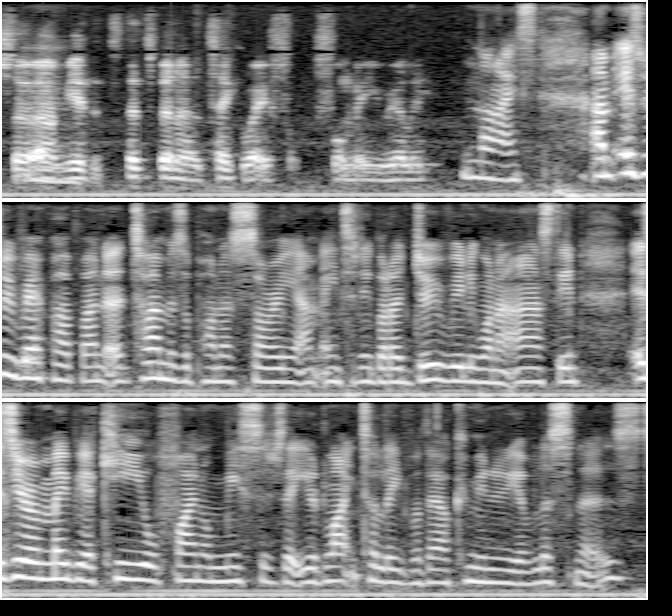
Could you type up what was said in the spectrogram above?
So um, Mm. yeah, that's, that's been a takeaway for, for me really. Nice. Um, as we wrap up, I know time is upon us. Sorry, um, Antony, but I do really want to ask. Then, is there maybe a key or final message that you'd like to leave with our community of listeners,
